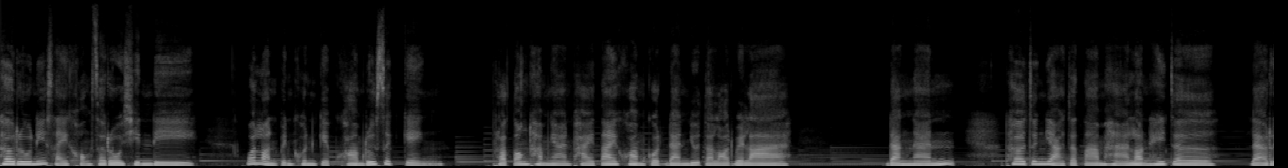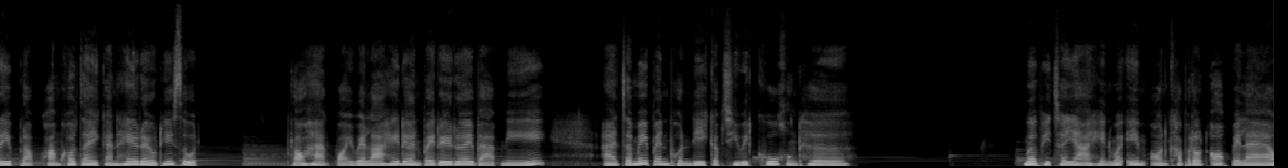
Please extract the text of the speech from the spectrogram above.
ธอรู้นิสัยของสโรชินดี ว่าหล่อนเป็นคนเก็บความรู้สึกเก่ง เพราะต้องทำงานภายใต้ความกดดันอยู่ตลอดเวลา ดังนั้น เธอจึงอยากจะตามหาหล่อนให้เจอ และรีบปรับความเข้าใจกันให้เร็วที่สุด เพราะหากปล่อยเวลาให้เดินไปเรื่อย ๆ แบบนี้ อาจจะไม่เป็นผลดีกับชีวิตคู่ของเธอ เมื่อพิชยาเห็นว่าเอมออนขับรถออกไปแล้ว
